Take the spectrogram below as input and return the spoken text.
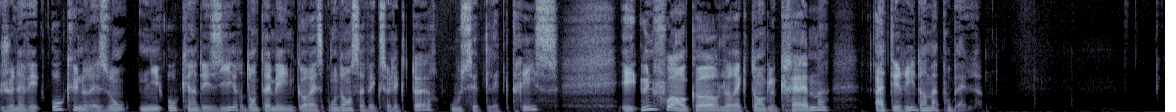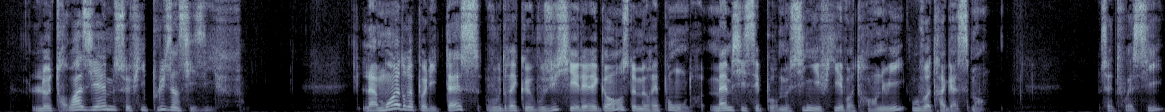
Je n'avais aucune raison ni aucun désir d'entamer une correspondance avec ce lecteur ou cette lectrice, et une fois encore le rectangle crème atterrit dans ma poubelle. Le troisième se fit plus incisif. La moindre politesse voudrait que vous eussiez l'élégance de me répondre, même si c'est pour me signifier votre ennui ou votre agacement. Cette fois-ci,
